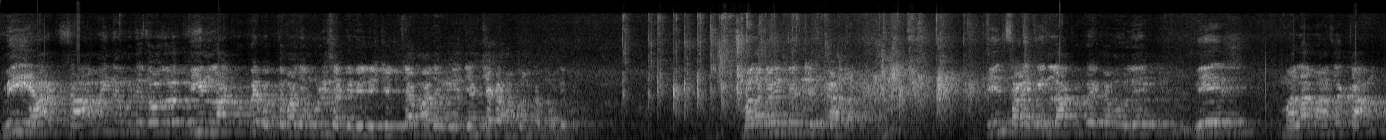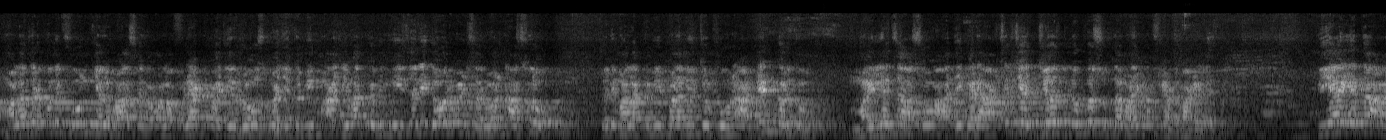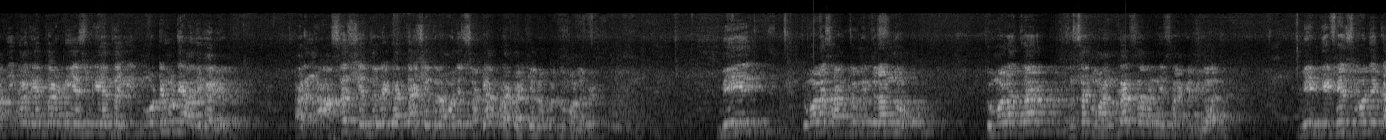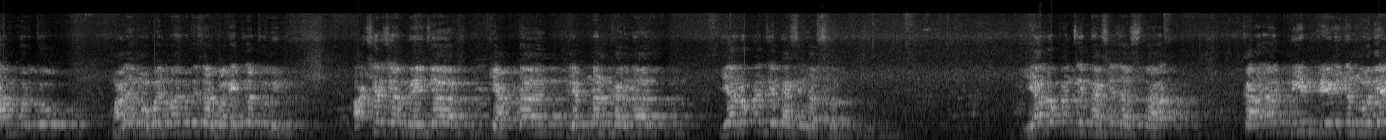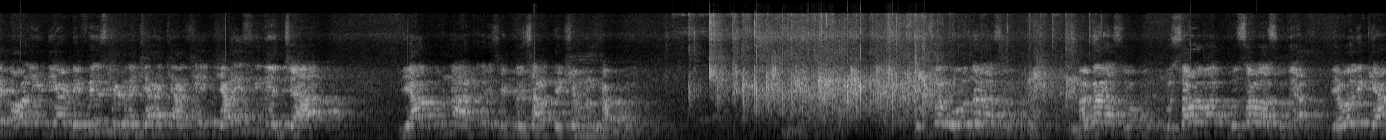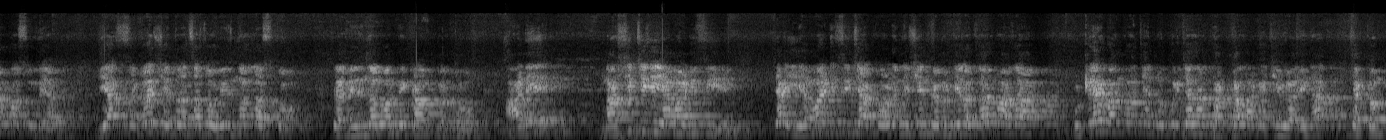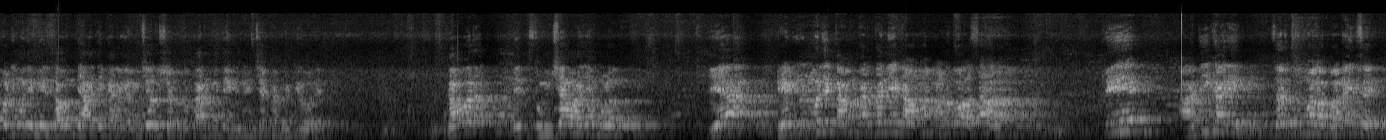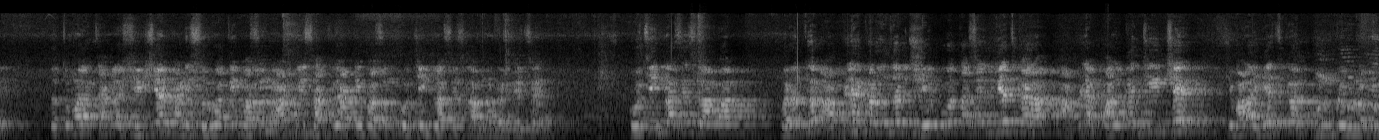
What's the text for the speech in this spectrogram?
मी या सहा महिन्यामध्ये जवळजवळ तीन लाख रुपये फक्त माझ्या मुलीसाठी रिअल इस्टेटच्या माझ्या एजंटच्या कामातून कमवले. मला नवीन बिझनेस मिळाला. तीन साडेतीन लाख रुपये कमवले. मी मला माझं काम मला जर कोणी फोन केला बाळासाहेब मला फ्लॅट पाहिजे रोज पाहिजे तर मी अजिबात कमी मी जरी गव्हर्नमेंट सर्वंट असलो तरी मला कमीपणाने तो फोन अटेंड करतो. महिलेचा असो अधिकारी अक्षरशः जज लोक सुद्धा माझ्याकडे फ्लॅट मागायला येतात. पी आय येतात अधिकारी येतात डी एस पी येतात मोठे मोठे अधिकारी येतात. कारण असं क्षेत्र आहे का त्या क्षेत्रामध्ये सगळ्या प्रकारचे लोक तुम्हाला भेटतात. मी तुम्हाला सांगतो मित्रांनो तुम्हाला जर जसं मानकर सरांनी सांगितलं मी डिफेन्समध्ये काम करतो. माझ्या मोबाईलमध्ये जर बघितलं तुम्ही अक्षरशः मेजर कॅप्टन लेफ्टनंट कर्नल या लोकांचे मॅसेज असतात. या लोकांचे मॅसेज असतात कारण मी ट्रेड युनियनमध्ये ऑल इंडिया डिफेन्स फेडरेशनच्या चारशे चाळीस युनियनच्या या पूर्ण आर्टिलरी सेक्टरचा अध्यक्ष म्हणून काम करतो. तुमचं ओझर असो नगर असो भुसावळ भुसावळ असू द्या देवळी कॅम्प असू द्या या सगळ्या क्षेत्राचा जो रिजनल असतो त्या रिजनलवर मी काम करतो. आणि नाशिकची जी एम आय डी सी आहे त्या एम आय डी सीच्या कोऑर्डिनेशन कमिटीला जर माझा कुठल्याही बांधवाच्या नोकरीचा जर धक्का लागायची वेळ आली ना त्या कंपनीमध्ये मी जाऊन त्या अधिकाऱ्याला विचारू शकतो कारण मी त्या युनियनच्या कमिटीवर आहे. का बरं? हे तुमच्या माझ्यामुळं. या ट्रेड युनियनमध्ये काम करताना एक आम्हा- अनुभव असा आला की अधिकारी जर तुम्हाला बनायचं आहे तर तुम्हाला चांगलं शिक्षण आणि सुरुवातीपासून आठवी सातवी आठवीपासून कोचिंग क्लासेस लावणं गरजेचं आहे. कोचिंग क्लासेस लावा परंतु आपल्याकडून जर शेपवत असेल तेच करा. आपल्या पालकांची इच्छा आहे की बाळा हेच कर म्हणून करू नको.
